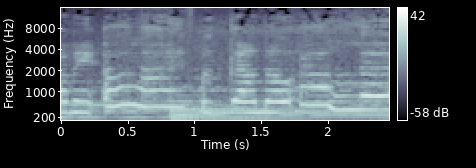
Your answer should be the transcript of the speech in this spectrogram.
I'll be alive without no alibi.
